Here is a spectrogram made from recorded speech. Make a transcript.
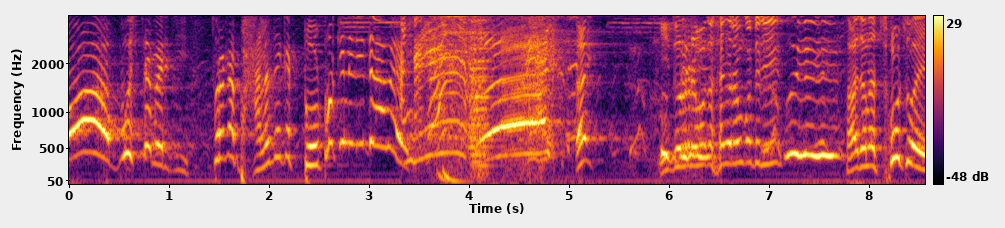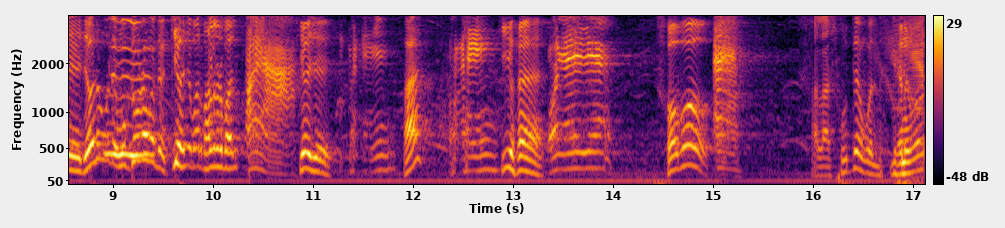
ও বুঝতে পেরেছি। তোর একটা ভালো দেখে টোটো কিনে দিতে হবে। এই ইঁদুরের মতো সাজা রং করতেছি। তারা যেন ছুঁচো হয়ে যাও না মধ্যে। কি হয়েছে বল ভালো বল? কি হয়েছে? হ্যাঁ? কি হ্যাঁ? সব শালা শুতে বলতে কেন বল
